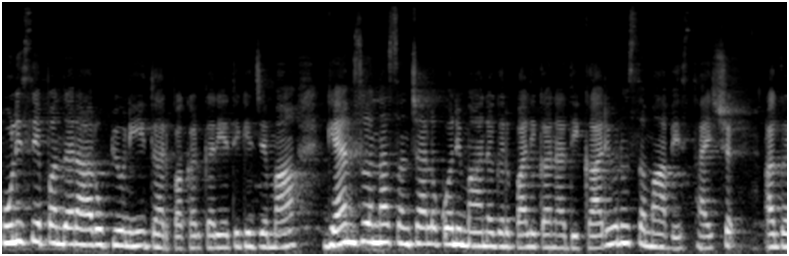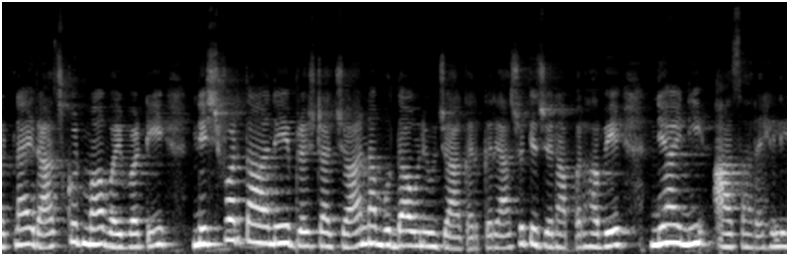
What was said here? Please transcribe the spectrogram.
પોલીસે પંદર આરોપીઓની ધરપકડ કરી હતી કે જેમાં ગેમ ઝોનના સંચાલકો અને મહાનગરપાલિકાના અધિકારીઓનો સમાવેશ થાય છે. આ ઘટનાએ રાજકોટમાં વહીવટી નિષ્ફળતા અને ભ્રષ્ટાચારના મુદ્દાઓને ઉજાગર કર્યા છે કે જેના પર હવે ન્યાયની આશા રહેલી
